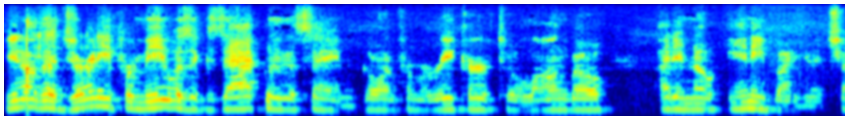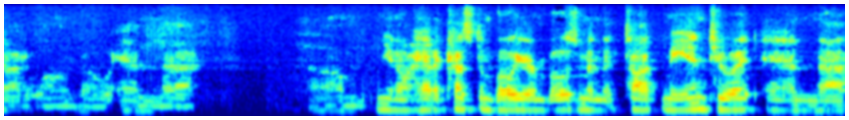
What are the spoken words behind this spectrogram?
you know, the journey for me was exactly the same, going from a recurve to a longbow. I didn't know anybody that shot a longbow, and uh, um, you know, I had a custom bowyer and Bozeman that talked me into it, and uh,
